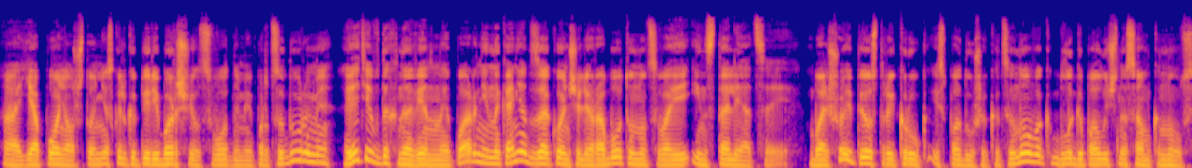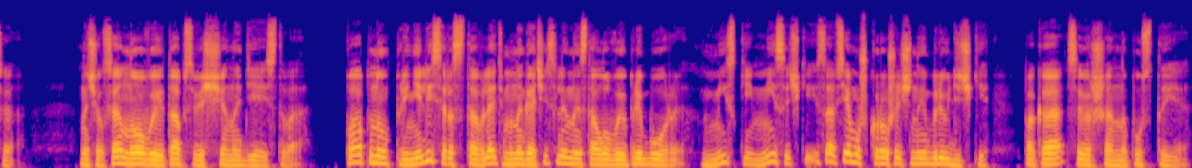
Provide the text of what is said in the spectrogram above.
а я понял, что несколько переборщил с водными процедурами, эти вдохновенные парни наконец закончили работу над своей инсталляцией. Большой пестрый круг из подушек и циновок благополучно сомкнулся. Начался новый этап священнодейства. Папну принялись расставлять многочисленные столовые приборы, миски, мисочки и совсем уж крошечные блюдечки, пока совершенно пустые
